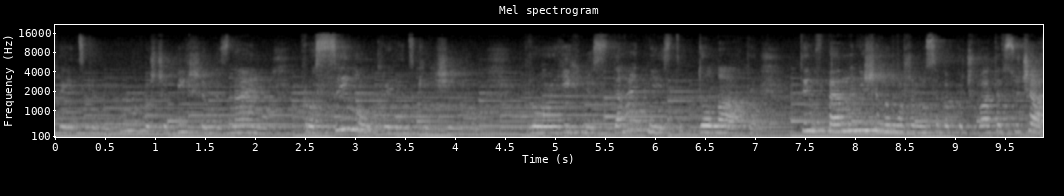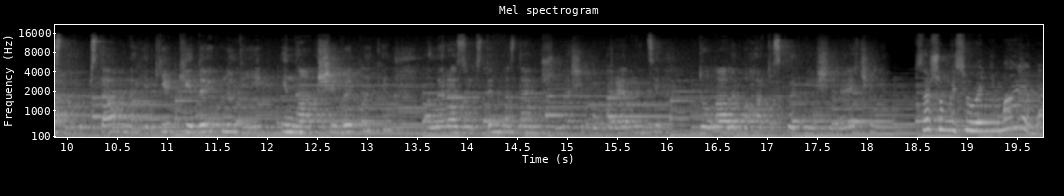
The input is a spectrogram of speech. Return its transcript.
українське минуле, бо що більше ми знаємо про силу українських жінок, про їхню здатність долати тим впевненіше ми можемо себе почувати в сучасних обставинах, які кидають нові, інакші виклики. Але разом з тим ми знаємо, що наші попередниці долали багато складніші речі. Все, що ми сьогодні маємо,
